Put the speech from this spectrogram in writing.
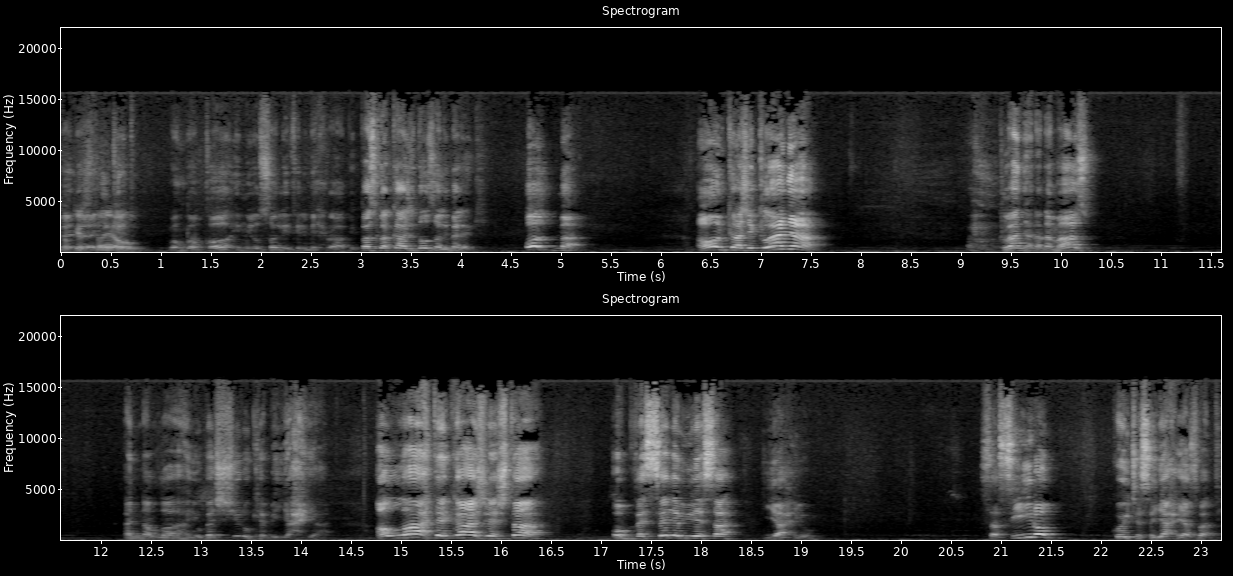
Dok je stajao. Pa su ga kaže dozvali meleki odma. A on kaže klanja. Klanja na namazu. Anna Allah yubashshiruka bi Yahya. Allah te kaže šta? Obveseljuje sa Jahjom sa sinom koji će se Jahja zvati.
